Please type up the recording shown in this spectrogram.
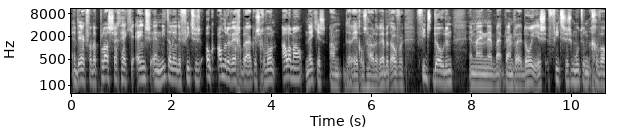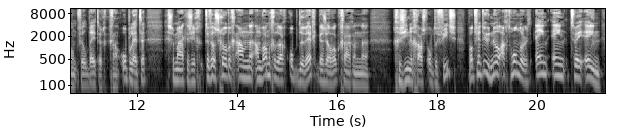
En Dirk van der Plas zegt hekje eens en niet alleen de fietsers, ook andere weggebruikers gewoon allemaal netjes aan de regels houden. We hebben het over fietsdoden. En mijn, eh, mijn pleidooi is, fietsers moeten gewoon veel beter gaan opletten. Ze maken zich te veel schuldig aan, eh, aan wangedrag op de weg. Ik ben zelf ook graag een uh, geziene gast op de fiets. Wat vindt u? 0800 1121.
